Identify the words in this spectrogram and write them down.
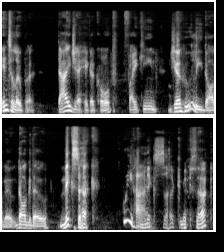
Interloper, Dija Higacorp, Viking, Jahuli Doggo, Dogdo, Mixuck, Hui Hi. Nick suck. Mix suck.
